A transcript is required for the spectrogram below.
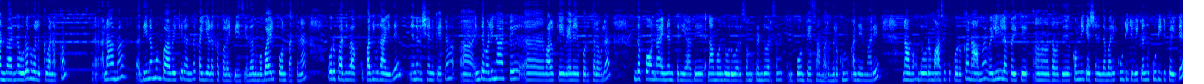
அன்பார்ந்த உறவுகளுக்கு வணக்கம். நாம் தினமும் பாவிக்கிற அந்த கையடக்க தொலைபேசி அதாவது மொபைல் ஃபோன் பற்றின ஒரு பதிவாக பதிவு தான் இது. என்ன விஷயம்னு கேட்டால் இந்த வெளிநாட்டு வாழ்க்கை வேலையை பொறுத்தளவில் இந்த ஃபோன்னா என்னென்னு தெரியாது. நாம் வந்து ஒரு வருஷம் ரெண்டு வருஷம் ஃபோன் பேசாமல் இருந்திருக்கும். அதே மாதிரி நாம் வந்து ஒரு மாதத்துக்கு ஒருக்கா நாம் வெளியில் போயிட்டு அதாவது கம்யூனிகேஷன் இந்த மாதிரி கூட்டிகிட்டு வீட்டிலேருந்து கூட்டிகிட்டு போயிட்டு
